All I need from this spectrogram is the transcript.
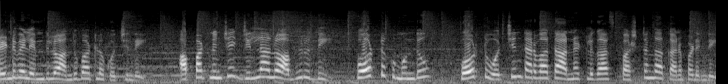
రెండు వేల ఎనిమిదిలో అందుబాటులోకి వచ్చింది అప్పట్నుంచి జిల్లాలో అభివృద్ధి పోర్టుకు ముందు పోర్టు వచ్చిన తర్వాత అన్నట్లుగా స్పష్టంగా కనపడింది.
